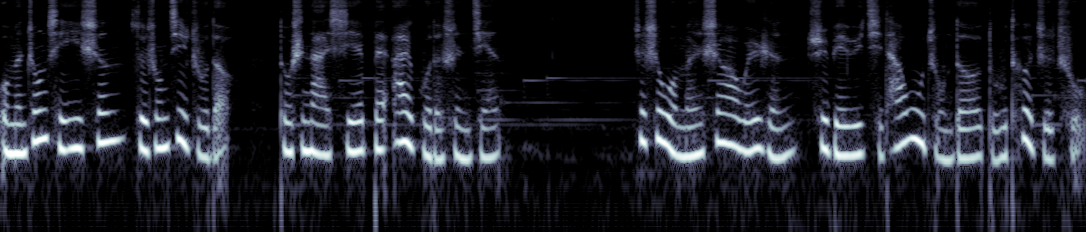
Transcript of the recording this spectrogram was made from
我们终其一生，最终记住的，都是那些被爱过的瞬间。这是我们生而为人区别于其他物种的独特之处，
